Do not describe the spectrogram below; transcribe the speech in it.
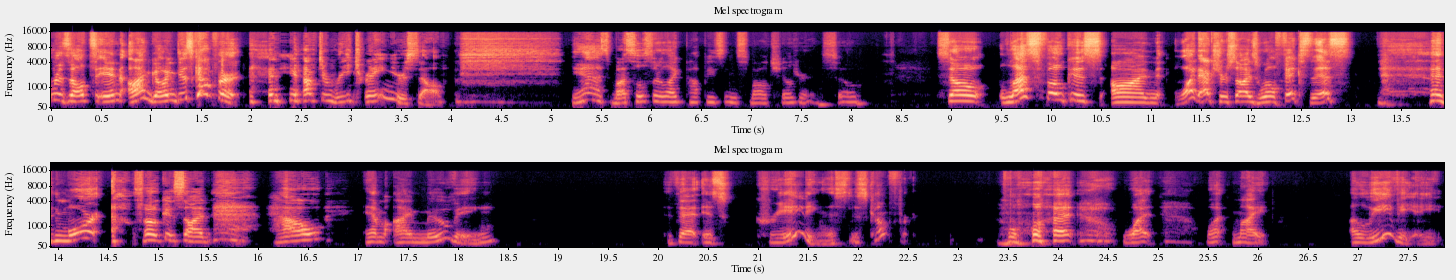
results in ongoing discomfort. And you have to retrain yourself. Yes muscles are like puppies and small children. So so less focus on what exercise will fix this and more focus on how am i moving that is creating this discomfort what what what might alleviate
